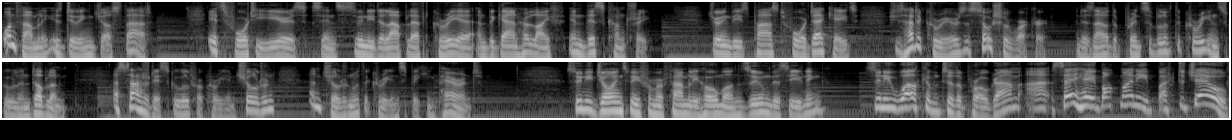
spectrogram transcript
one family is doing just that. It's 40 years since Soonie Delap left Korea and began her life in this country. During these past four decades, she's had a career as a social worker and is now the principal of the Korean School in Dublin, a Saturday school for Korean children and children with a Korean speaking parent. Soonie joins me from her family home on Zoom this evening. Soonie, welcome to the programme. Uh, say hey, Bokmani, back to Joe.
